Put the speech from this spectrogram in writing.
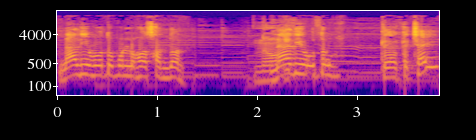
nadie votó por los Osandón, nadie votó, ¿cachai?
